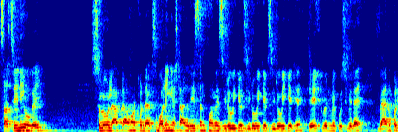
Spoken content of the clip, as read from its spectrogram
सचिनी हो गई। Slow left arm orthodox bowling style recent form में zero wicket zero wicket zero wicket है। रेड ट्वेल्व में कुछ भी नहीं। बैन पर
